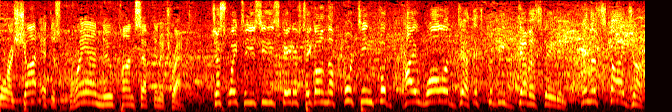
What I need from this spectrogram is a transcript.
for a shot at this brand new concept and a track. Just wait till you see these skaters take on the 14 foot high wall of death. It could be devastating. And the sky jump.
